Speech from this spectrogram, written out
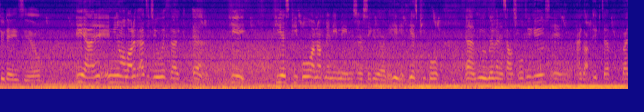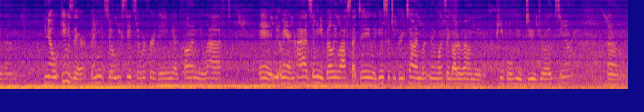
two days, you. Yeah, and, and you know, a lot of it had to do with like um, he he has people. I'm not going to name names or say who they are, but he, he has people um, who live in his household who use, and I got picked up by them. You know, he was there, and so we stayed sober for a day. We had fun. We laughed, and we, I mean, I had so many belly laughs that day. Like it was such a great time. But then once I got around the people who do drugs, you know. Um,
